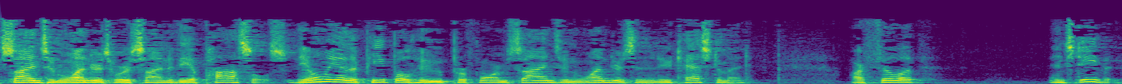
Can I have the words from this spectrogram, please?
signs and wonders were a sign of the apostles. The only other people who perform signs and wonders in the New Testament are Philip and Stephen.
